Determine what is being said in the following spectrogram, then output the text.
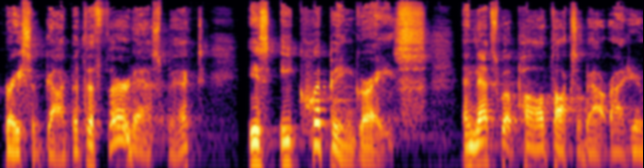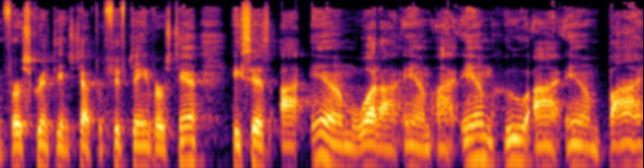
grace of God. But the third aspect is equipping grace. And that's what Paul talks about right here in 1 Corinthians chapter 15, verse 10. He says, I am what I am. I am who I am by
